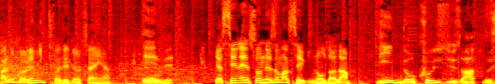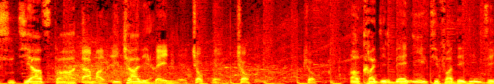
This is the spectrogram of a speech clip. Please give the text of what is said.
Harbi böyle mi iltifat ediyorsun sen ya? Evet. Ya senin en son ne zaman sevgilin oldu adam? 1963 yaz tatili. Ama İtalya. belli, çok belli, çok, çok. A Kadir ben iltifat edince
